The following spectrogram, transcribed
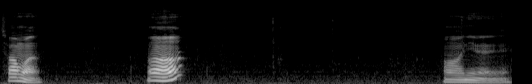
잠깐만. 어? 어, 아니네, 아니네.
